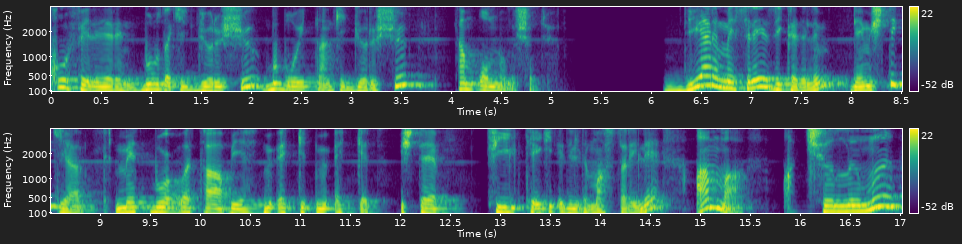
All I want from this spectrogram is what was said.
Kufelilerin buradaki görüşü, bu boyuttaki görüşü tam olmamış oluyor. Diğer meseleyi zikredelim. Demiştik ya metbu ve tabi, müekkit müekket. İşte fiil tekit edildi mastar ile ama açılımı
